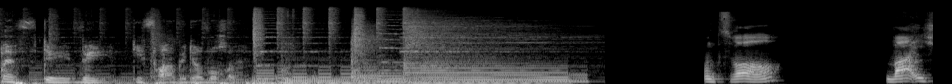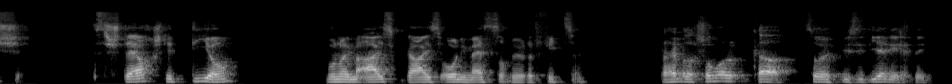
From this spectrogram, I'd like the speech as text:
FDW, die Frage der Woche. Und zwar, was ist das stärkste Tier, wo noch im Eis Geis ohne Messer würde fitzen? Da haben wir doch schon mal gehabt, so etwas in die Richtung.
